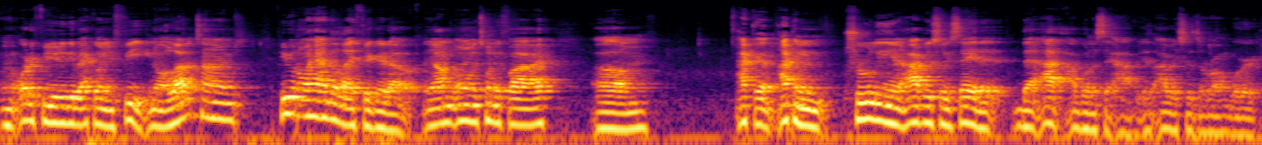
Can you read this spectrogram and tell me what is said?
in, order for you to get back on your feet. You know, a lot of times people don't have their life figured out. You know, I'm only 25. Um, I can I can truly and obviously say that that I, I want to say obvious. obvious is the wrong word.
